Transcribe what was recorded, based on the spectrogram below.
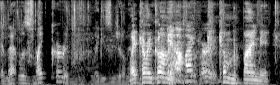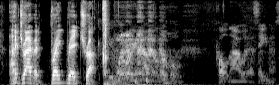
And that was Mike Curran, ladies and gentlemen. Mike Curran comedy. Yeah, Mike Curran. Come and find me. I drive a bright red truck. He's more worried about the local cult now with a Satanist.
